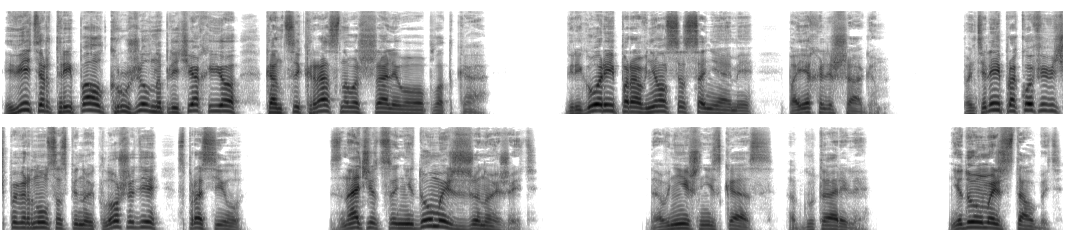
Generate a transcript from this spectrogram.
ветер трепал, кружил на плечах ее концы красного шалевого платка. Григорий поравнялся с санями, поехали шагом. Пантелей Прокофьевич повернулся спиной к лошади, спросил. — Значится, не думаешь с женой жить? — Давнишний сказ, отгутарили. Не думаешь, стал быть?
